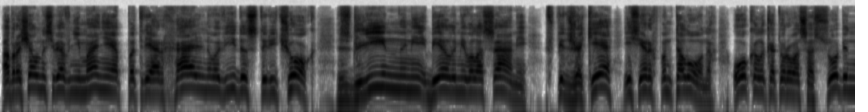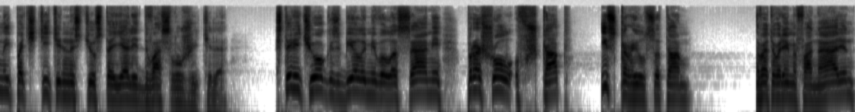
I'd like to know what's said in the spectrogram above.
обращал на себя внимание патриархального вида старичок с длинными белыми волосами, в пиджаке и серых панталонах, около которого с особенной почтительностью стояли два служителя — Старичок с белыми волосами прошел в шкаф и скрылся там. В это время Фонарин,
